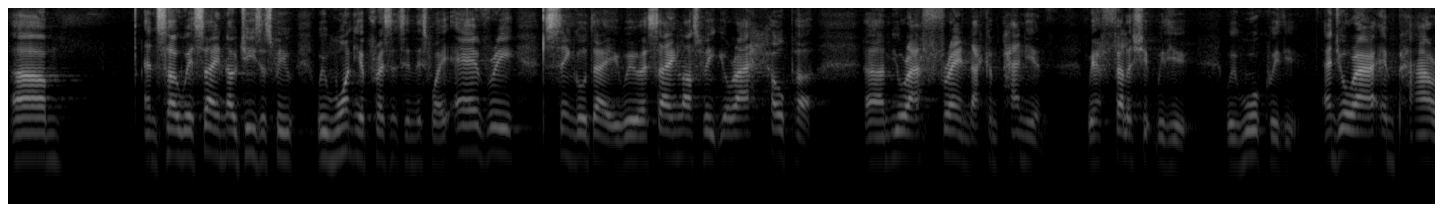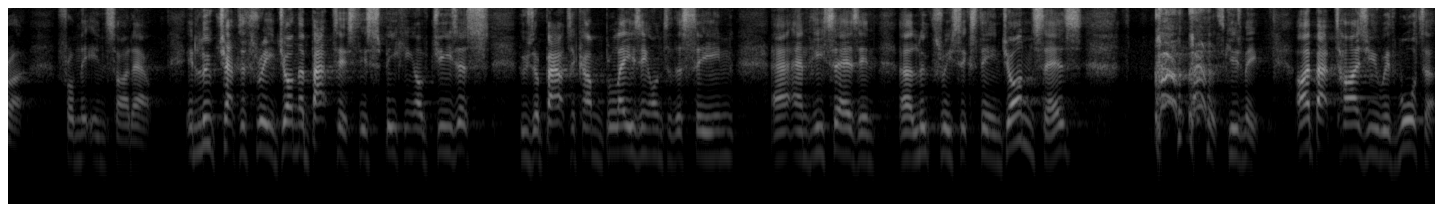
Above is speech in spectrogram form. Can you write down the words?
Um, and so we're saying, no, Jesus, we, we want your presence in this way every single day. We were saying last week, you're our helper, um, you're our friend, our companion. We have fellowship with you. We walk with you. And you're our empowerer from the inside out. In Luke chapter 3, John the Baptist is speaking of Jesus who's about to come blazing onto the scene. Uh, and he says in uh, Luke 3:16, John says, excuse me, I baptize you with water,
